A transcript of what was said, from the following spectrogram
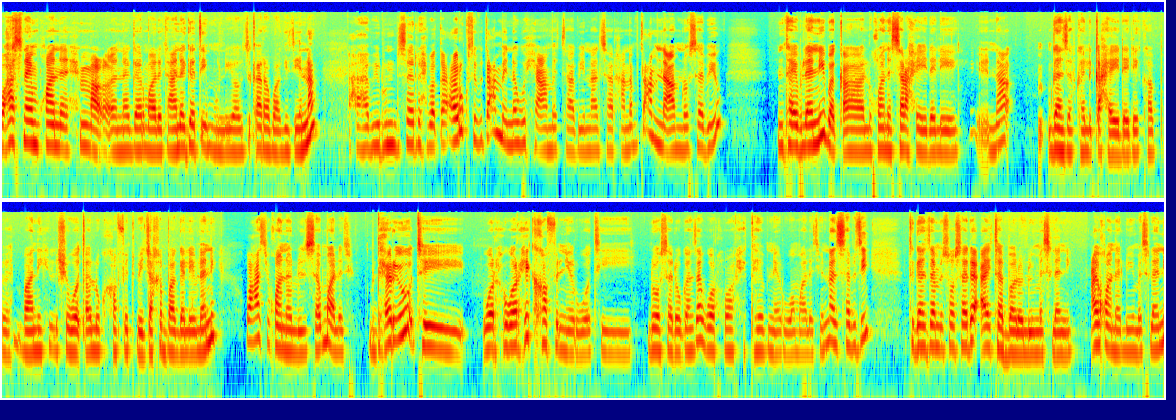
ዋሓስ ናይ ምዃን ሕማቕ ነገር ማለት ኣነ ገጢሙኒ እዮ ኣብዚ ቀረባ ግዜ እና ሓቢሩ ንሰርሕ በቃ ዕሩክቲ ብጣዕሚ ነዊሕ ዓመት ኣቢልና ዝሰርሓና ብጣዕሚ ንኣምኖ ሰብ እዩ እንታይ ብለኒ በቃ ዝኾነ ስራሕ እየ ደልየ እና ገንዘብ ከልቃሕ እየ ደልየ ካብ ባኒ ልሽወጠሉ ክኸፍት ቤጃ ክባገል የብለኒ ዋሕስ ይኾነሉ እዚ ሰብ ማለት እዩ ብድሕሪኡ እቲ ወርሒ ወርሒ ክኸፍል ነይርዎ እቲ ዝወሰዶ ገንዘብ ወርሒ ወርሒ ክህብ ነይርዎ ማለት እዩ እና እዚ ሰብ እዚ እቲ ገንዘብ ምስ ወሰደ ኣይተበለሉ ይመስለኒ ኣይኮነሉ ይመስለኒ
